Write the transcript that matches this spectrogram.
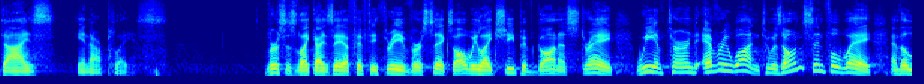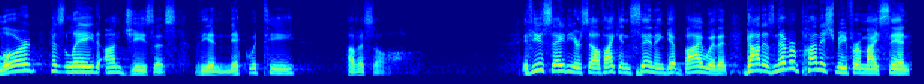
dies in our place. Verses like Isaiah 53, verse 6 All we like sheep have gone astray. We have turned every one to his own sinful way, and the Lord has laid on Jesus the iniquity of us all. If you say to yourself, I can sin and get by with it, God has never punished me for my sin.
